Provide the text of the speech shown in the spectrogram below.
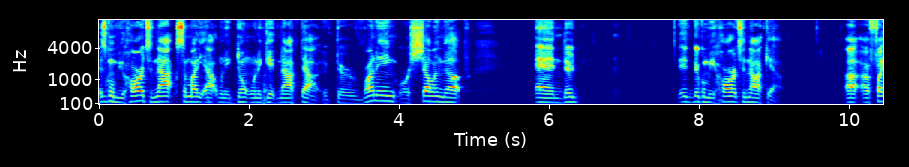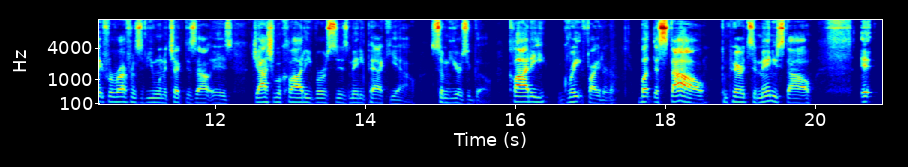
it's going to be hard to knock somebody out when they don't want to get knocked out. If they're running or shelling up and they're they're going to be hard to knock out. Uh, a fight for reference, if you want to check this out, is Joshua Clottey versus Manny Pacquiao some years ago. Clottey, great fighter, but the style compared to Manny's style, it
